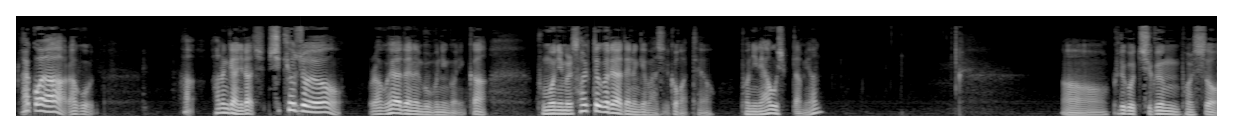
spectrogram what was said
할 거야라고 하는 게 아니라 시켜줘요라고 해야 되는 부분인 거니까 부모님을 설득을 해야 되는 게 맞을 것 같아요. 본인이 하고 싶다면. 어, 그리고 지금 벌써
